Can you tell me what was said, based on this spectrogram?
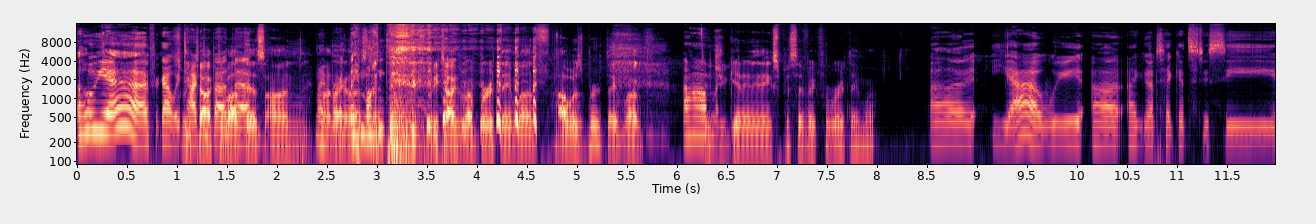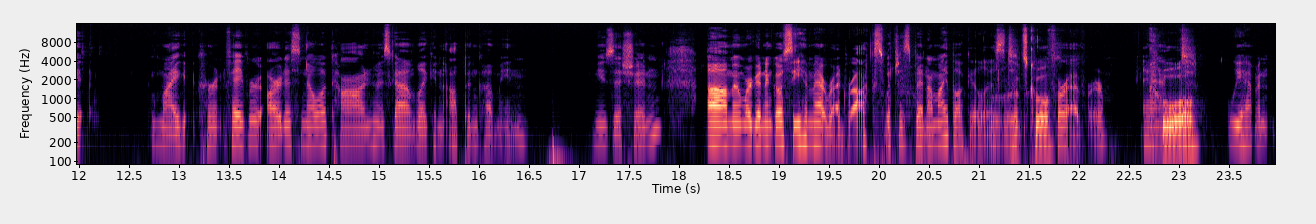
oh yeah, I forgot we So talked, talked about, that. this on My on birthday month. we talked about birthday month. How was birthday month? Um, Did you get anything specific for birthday month? Uh, yeah, we uh, I got tickets to see my current favorite artist Noah Kahan, who's kind of like an up and coming musician. Um, and we're gonna go see him at Red Rocks, which has been on my bucket list That's cool. forever. And Cool. We haven't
